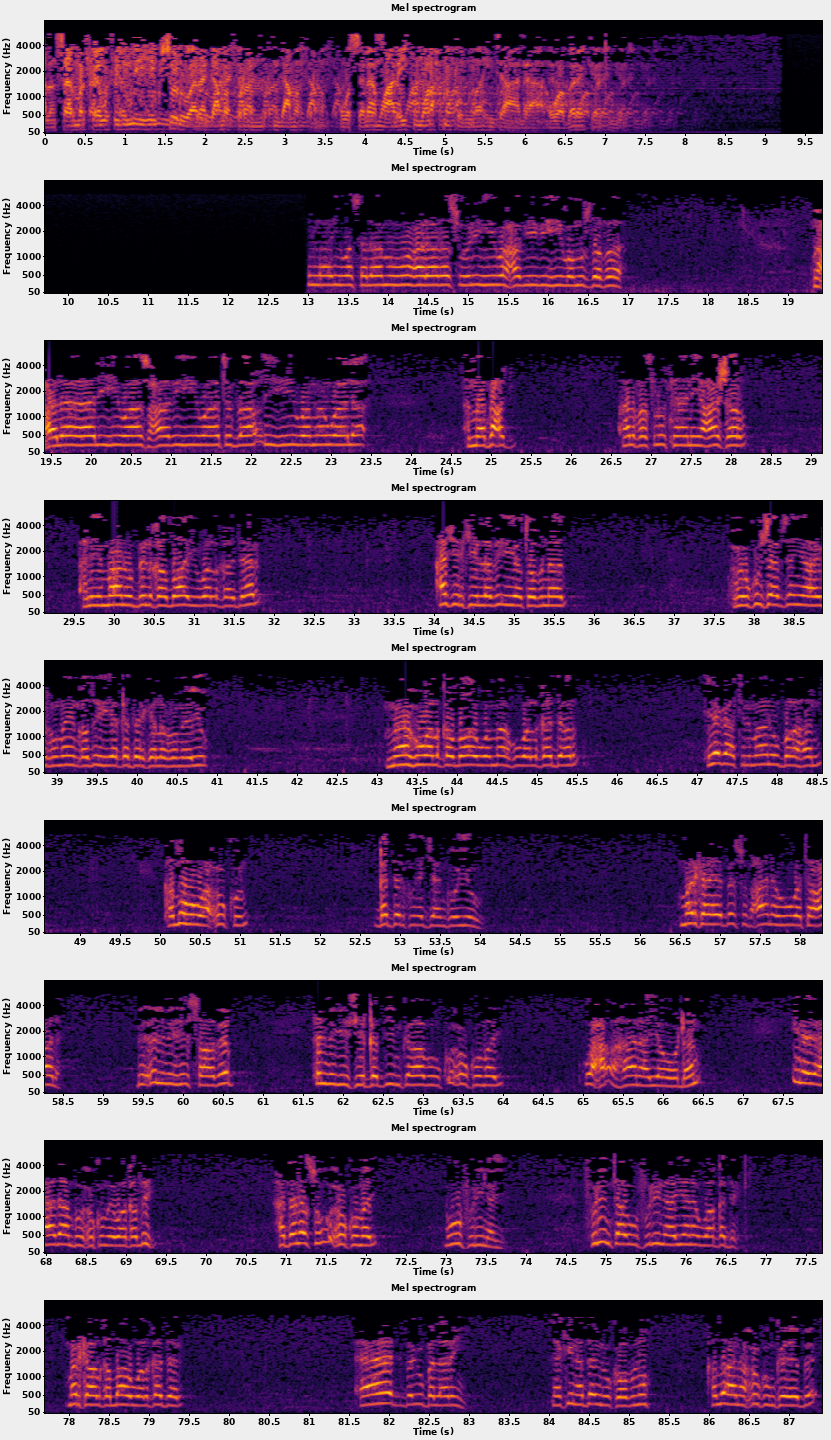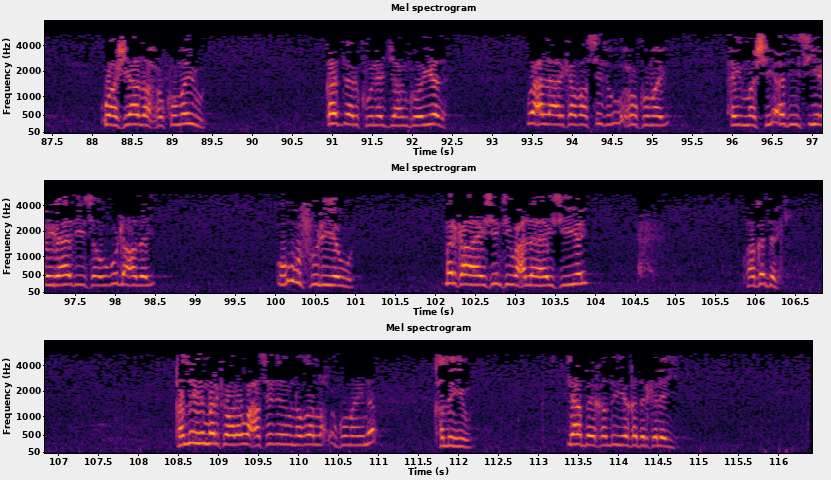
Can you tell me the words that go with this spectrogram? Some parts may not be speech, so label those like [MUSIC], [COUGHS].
alansaar mar kale wuxuu idin leeyahay kusoo dhawaada gacmo furan gacmo furan wasalaamu calaykum waraxmat ullaahi tacaala wabarakaatuh الله وسلامه على رسوله وحبيبه ومصطفاه وعلى آله وأصحابه وأتباعه ومن والاه أما بعد الفصل الثاني عشر alimaanu bilqadaa'i waalqadar cashirkii laba-iyo tobnaad wuxuu ku saabsan yahay rumayn qadihiiyo qadarka la rumeeyo maa huwa alqadaa'u wamaa huwa alqadar iyagaa tilmaan u baahan qaduhu waa xukun qadarkuna jaangooyow marka eebbe subxaanahu wa bicilmihi saabiq cilmigiisii qadiimka ah buu ku xukumay waxa ahaanaya oo dhan inay ahaadaan buu xukumay waa qadihi haddana suu u xukumay buu u fulinayay fulintaa uu fulinayana waa qadarki marka alqadaa'u waalqadar aad bay u ballaaran yihiin laakiin haddaynu koobno qadahana xukunka eebbe uu ashyaada xukumay wey qadarkuna jaangooyada. Wax la arkaba siduu u xukumay ay mashiicadiisa iyo iraadiisa ugu dhacday uu u fuliyo. Wey markaa haysiintii wax la haysiiyey waa qadarkii. Qadihii markii hore waxa sida inuu noqdo la xukumayna qadihii. Wey yaabbay qadihi iyo qadarka leeyihiin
